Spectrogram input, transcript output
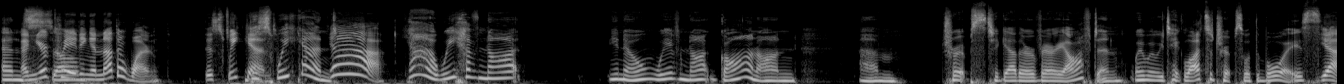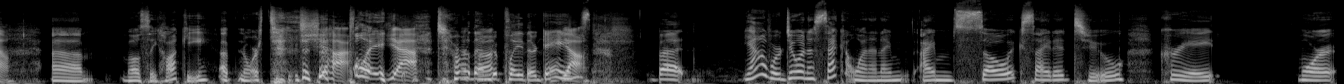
And, And you're so- creating another one this weekend. this weekend. yeah. Yeah, we have not, you know, we've not gone on um, trips together very often. We, we take lots of trips with the boys, Yeah. um, mostly hockey up north to Yeah. play, Yeah. for them to play their games. Yeah. But yeah, we're doing a second one, and I'm I'm so excited to create more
